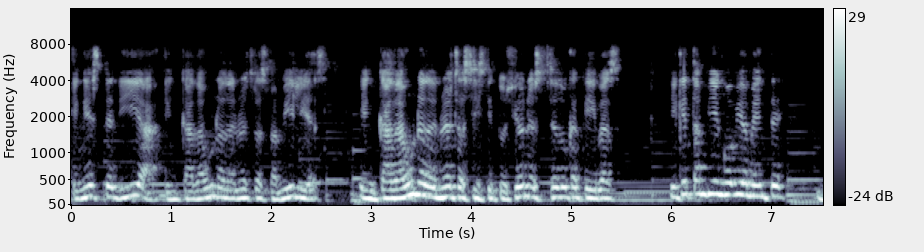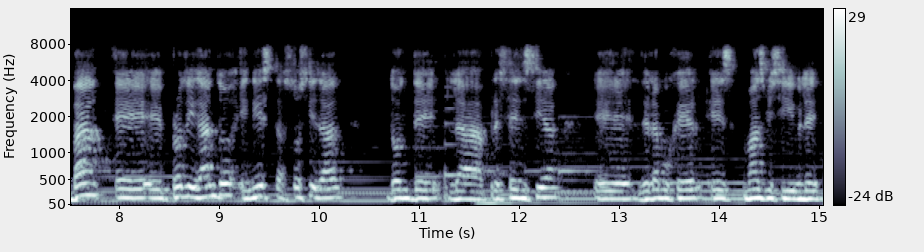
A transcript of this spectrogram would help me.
en este día en cada una de nuestras familias, en cada una de nuestras instituciones educativas y que también obviamente va eh, prodigando en esta sociedad donde la presencia eh, de la mujer es más visible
